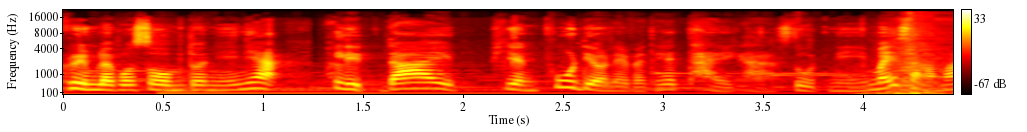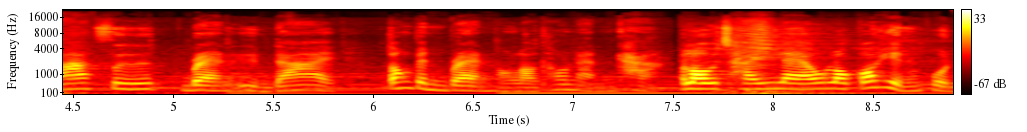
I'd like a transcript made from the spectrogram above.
ครีมไลโปโซมตัวนี้เนี่ยผลิตได้เพียงผู้เดียวในประเทศไทยค่ะ สูตรนี้ไม่สามารถซื้อแบรนด์อื่นได้ ต้องเป็นแบรนด์ของเราเท่านั้นค่ะ เราใช้แล้วเราก็เห็นผล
